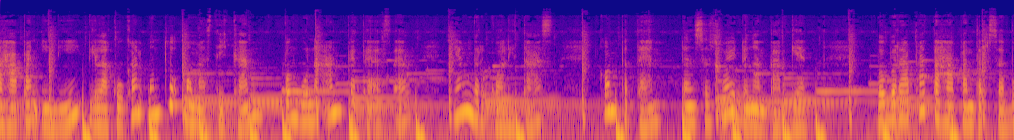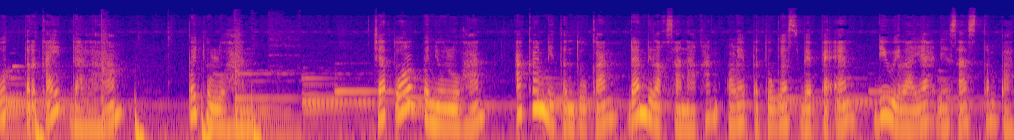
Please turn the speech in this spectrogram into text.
Tahapan ini dilakukan untuk memastikan penggunaan PTSL yang berkualitas, kompeten, dan sesuai dengan target. Beberapa tahapan tersebut terkait dalam penyuluhan. Jadwal penyuluhan akan ditentukan dan dilaksanakan oleh petugas BPN di wilayah desa setempat.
